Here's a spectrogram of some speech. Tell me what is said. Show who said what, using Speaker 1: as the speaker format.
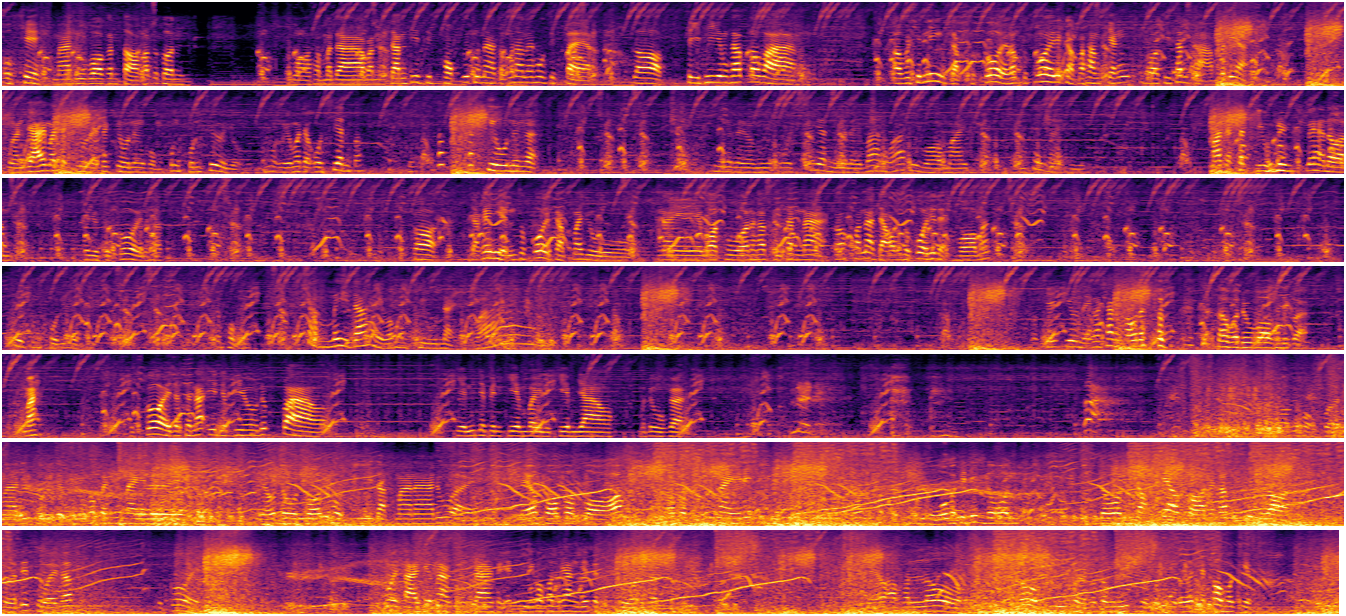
Speaker 1: โอเค มาดูบอลกันต่อครับทุกคนบอลธรรมดาวันจันทร์ที่ 16มิถุนายน2568 รอบ 4 ทีมครับ ระหว่างเอาเวชินิ่งกับสุโก้ยครับสุโก้ยได้กลับมาทำแก๊งบอลซีซั่น3ปะเนี่ย เหมือนย้ายมาจากคิวไหนสักคิวหนึ่งผมคุ้นๆชื่ออยู่หรือมาจากโอเชียนปะสักสักคิวหนึ่งอะมีอะไรมีโอเชียนมีอะไรบ้างวะที่บอลมาอีกไม่ใช่มาดีมาจากสักคิวหนึ่งแน่นอนมาอยู่สุโก้ยนะครับ ก็อยากให้เห็นสุโก้ยกลับมาอยู่ในบอทัวร์นะครับซีซั่นหน้า ก็เขาน่าจะเอาสุโก้ที่แหละบอมั้งที่คุ้นๆเลยแต่ผมจำไม่ได้ว่ามันคิวไหนวะโอเคคิวไหนก็ช่างเขานะครับ เรามาดูบอลกันดีกว่า มาสุโก้จะชนะ NW หรือเปล่า เกมนี้จะเป็นเกมไวหรือเกมยาว มาดูกัน บอลที่หกเปิดมาที่คุยกับฟิวเข้าไปข้างในเลยเดี๋ยวโดนบอลที่หกทีดักมานาด้วย แล้วฟอฟอฟอเอามาถึงข้างในได้อีกโอ้โหมาคินดิกโดนโดนเจาะแก้วก่อนนะครับลูกหลอดเปิดได้สวยครับสุโก้ยสุโก้ยตายเยอะมากตรงกลางแต่เอสพีก็ค่อนข้างเยอะกันทุกตัวนะครับแล้วอพอลโล โลมีเปิดมาตรงนี้ส่วนลูเอิร์ธจะเข้ามาเก็บ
